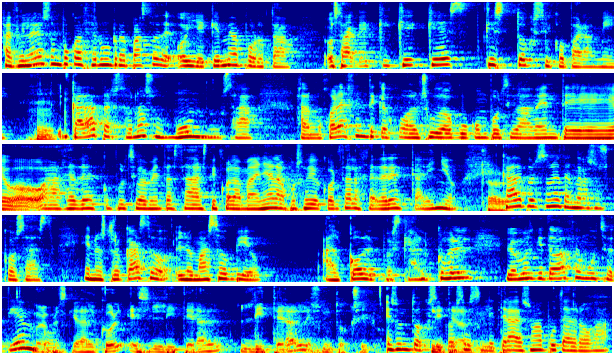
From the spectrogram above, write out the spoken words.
Al final es un poco hacer un repaso de, oye, ¿qué me aporta? O sea, ¿qué, qué- qué es, qué es tóxico para mí? Hmm. Cada persona es un mundo. O sea, a lo mejor hay gente que juega al sudoku compulsivamente o al ajedrez compulsivamente hasta las 5 de la mañana. Pues oye, corta el ajedrez, cariño. Claro. Cada persona tendrá sus cosas. En nuestro caso, lo más obvio, alcohol. Pues que alcohol lo hemos quitado hace mucho tiempo. Bueno, pero es que el alcohol es literal, literal es un tóxico. Es un tóxico, eso es literal, es una puta droga.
